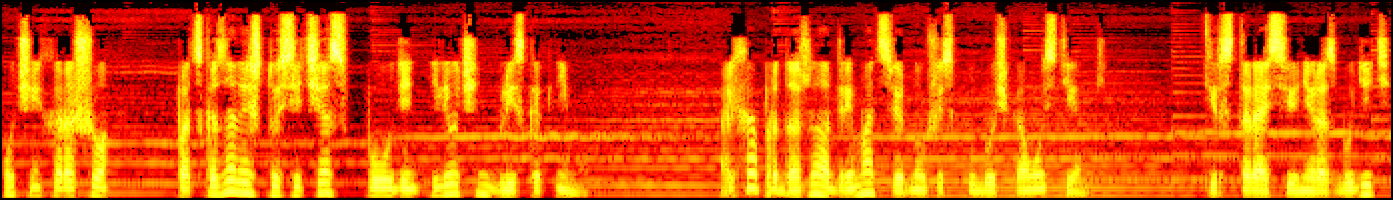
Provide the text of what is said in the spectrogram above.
очень хорошо, подсказали, что сейчас в полдень или очень близко к нему. Альха продолжала дремать, свернувшись клубочком у стенки. Кир, стараясь ее не разбудить,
